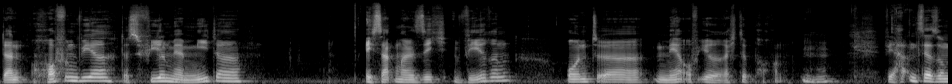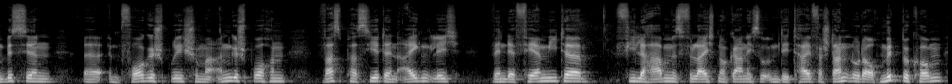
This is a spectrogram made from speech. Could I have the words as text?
dann hoffen wir, dass viel mehr Mieter, ich sag mal, sich wehren und äh, mehr auf ihre Rechte pochen. Mhm. Wir hatten es ja so ein bisschen äh, im Vorgespräch schon mal angesprochen. Was passiert denn eigentlich, wenn der Vermieter Viele haben es vielleicht noch gar nicht so im Detail verstanden oder auch mitbekommen,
